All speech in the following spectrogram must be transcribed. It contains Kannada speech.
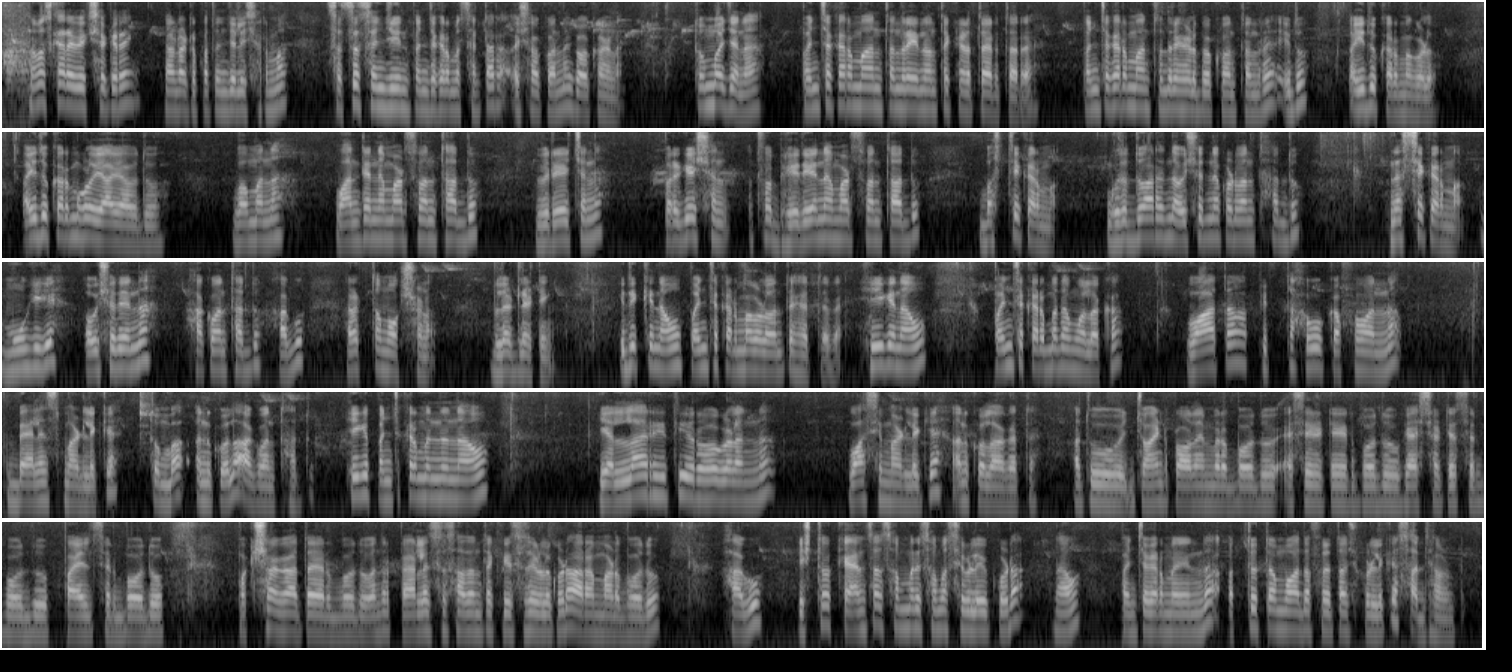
ನಮಸ್ಕಾರ ವೀಕ್ಷಕರೇ, ನಾನು ಡಾಕ್ಟರ್ ಪತಂಜಲಿ ಶರ್ಮಾ ಸಸ್ಯ ಸಂಜೀವಿನಿ ಪಂಚಕರ್ಮ ಸೆಂಟರ್ ಅಶೋಕವನ್ನ ಗೋಕರ್ಣ. ತುಂಬ ಜನ ಪಂಚಕರ್ಮ ಅಂತಂದರೆ ಏನು ಅಂತ ಕೇಳ್ತಾ ಇರ್ತಾರೆ. ಪಂಚಕರ್ಮ ಅಂತಂದರೆ ಹೇಳಬೇಕು ಅಂತಂದರೆ ಇದು ಐದು ಕರ್ಮಗಳು. ಐದು ಕರ್ಮಗಳು ಯಾವ್ಯಾವುದು? ವಮನ ವಾಂತಿಯನ್ನು ಮಾಡಿಸುವಂಥದ್ದು ವಿರೇಚನ, ಪರ್ಗೇಷನ್ ಅಥವಾ ಭೇದೆಯನ್ನು ಮಾಡಿಸುವಂತಹದ್ದು ಬಸ್ತಿಕರ್ಮ ಗುರುದ್ವಾರದಿಂದ ಔಷಧಿನ ಕೊಡುವಂತಹದ್ದು, ನಸ್ಯಕರ್ಮ, ಮೂಗಿಗೆ ಔಷಧಿಯನ್ನು ಹಾಕುವಂಥದ್ದು ಹಾಗೂ ರಕ್ತ ಮೋಕ್ಷಣ ಬ್ಲಡ್ ಲೆಟ್ಟಿಂಗ್ ಇದಕ್ಕೆ ನಾವು ಪಂಚಕರ್ಮಗಳು ಅಂತ ಹೇಳ್ತೇವೆ. ಹೀಗೆ ನಾವು ಪಂಚಕರ್ಮದ ಮೂಲಕ ವಾತ, ಪಿತ್ತ ಹಾಗೂ ಕಫವನ್ನು ಬ್ಯಾಲೆನ್ಸ್ ಮಾಡಲಿಕ್ಕೆ ತುಂಬ ಅನುಕೂಲ ಆಗುವಂತಹದ್ದು. ಹೀಗೆ ಪಂಚಕರ್ಮನ ನಾವು ಎಲ್ಲ ರೀತಿಯ ರೋಗಗಳನ್ನು ವಾಸಿ ಮಾಡಲಿಕ್ಕೆ ಅನುಕೂಲ ಆಗುತ್ತೆ. ಅದು ಜಾಯಿಂಟ್ ಪ್ರಾಬ್ಲಮ್ ಇರ್ಬೋದು ಎಸಿಡಿಟಿ ಇರ್ಬೋದು ಗ್ಯಾಸ್ಟ್ರೈಟಿಸ್ ಇರ್ಬೋದು ಪೈಲ್ಸ್ ಇರ್ಬೋದು, ಪಕ್ಷಾಘಾತ ಇರ್ಬೋದು, ಅಂದರೆ ಪ್ಯಾರಲಿಸಿಸ್ ಆದಂಥ ಕೇಸಸ್ಗಳು ಕೂಡ ಆರಾಮ ಮಾಡ್ಬೋದು. ಹಾಗೂ ಎಷ್ಟೋ ಕ್ಯಾನ್ಸರ್ ಸಂಬಂಧಿ ಸಮಸ್ಯೆಗಳಿಗೂ ಕೂಡ ನಾವು ಪಂಚಕರ್ಮದಿಂದ ಅತ್ಯುತ್ತಮವಾದ ಫಲಿತಾಂಶ ಕೊಡಲಿಕ್ಕೆ ಸಾಧ್ಯ ಉಂಟು.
